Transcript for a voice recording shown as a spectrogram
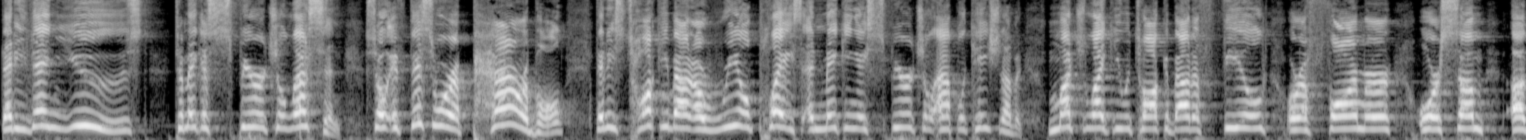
that he then used to make a spiritual lesson. So if this were a parable, then he's talking about a real place and making a spiritual application of it. Much like you would talk about a field or a farmer or some a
